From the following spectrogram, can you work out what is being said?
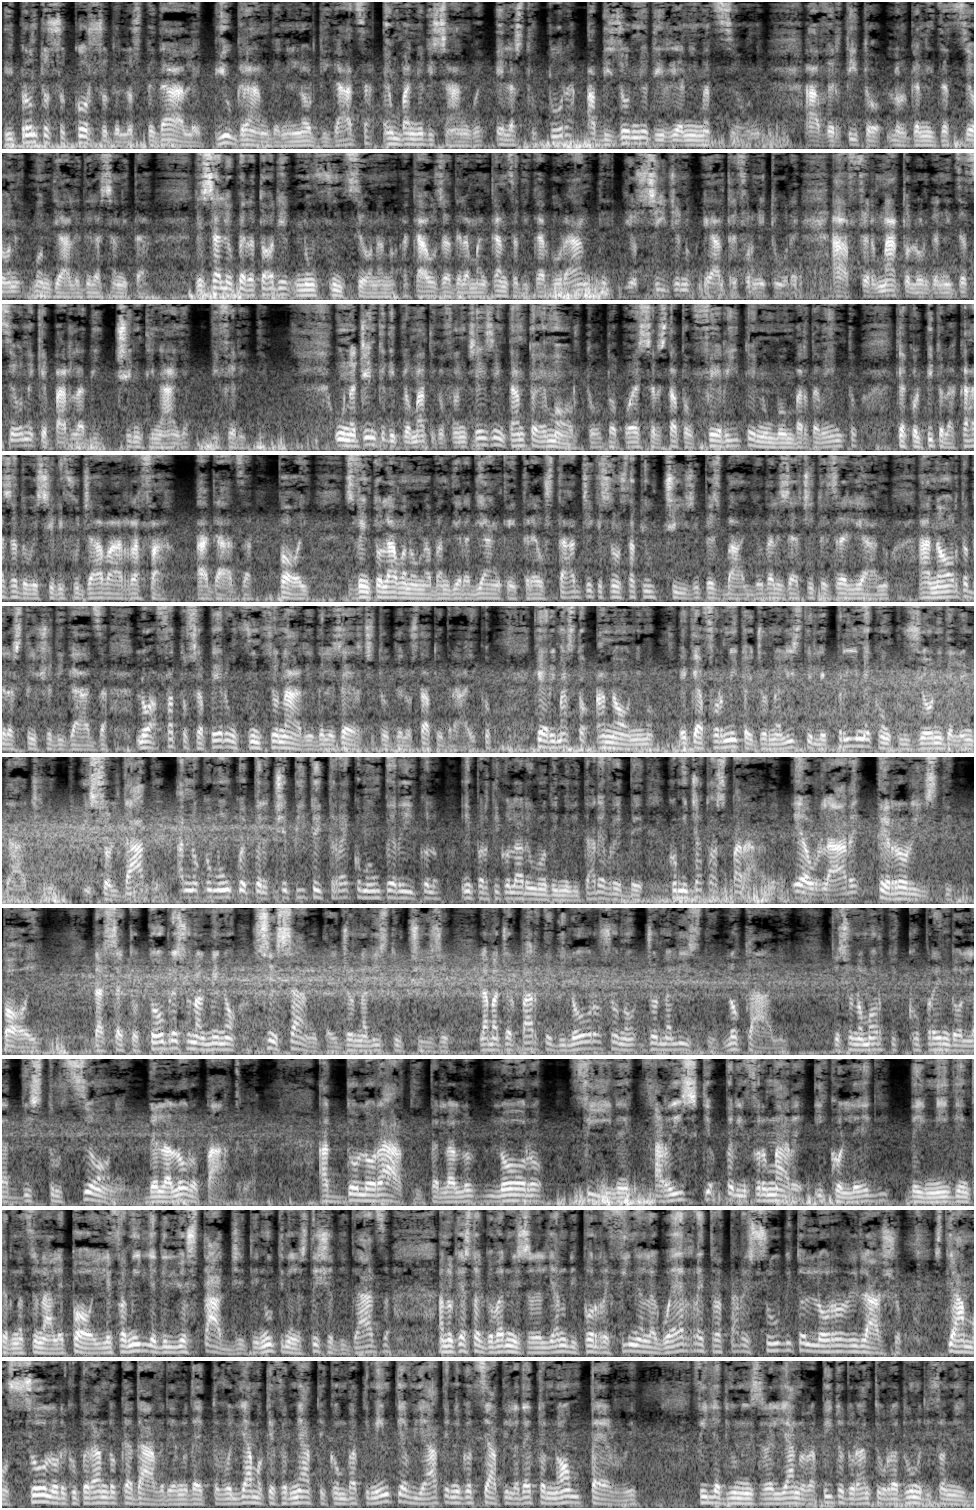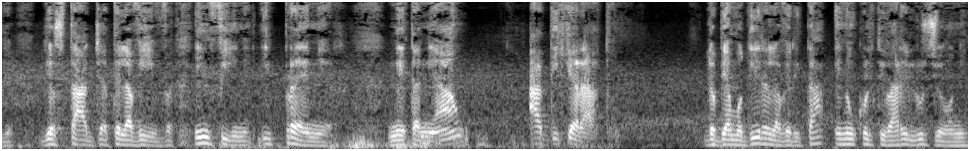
Il pronto soccorso dell'ospedale più grande nel nord di Gaza è un bagno di sangue e la struttura ha bisogno di rianimazione, ha avvertito l'Organizzazione Mondiale della Sanità. Le sale operatorie non funzionano a causa della mancanza di carburante, di ossigeno e altre forniture, ha affermato l'organizzazione che parla di centinaia di feriti. Un agente diplomatico francese intanto è morto dopo essere stato ferito in un bombardamento che ha colpito la casa dove si rifugiava a Rafah, a Gaza. Poi sventolavano una bandiera bianca i tre ostaggi che sono stati uccisi per sbaglio dall'esercito israeliano a nord della striscia di Gaza. Lo ha fatto sapere un funzionario dell'esercito dello Stato ebraico che è rimasto anonimo e che ha fornito ai giornalisti le prime conclusioni delle indagini. I soldati hanno comunque percepito i tre come un pericolo. In particolare uno dei militari avrebbe cominciato a sparare e a urlare terroristi. Poi, dal 7 ottobre sono almeno 60 i giornalisti uccisi. La maggior parte di loro sono giornalisti locali che sono morti coprendo la distruzione della loro patria, addolorati per la lo- loro fine, a rischio per informare i colleghi dei media internazionali. Poi le famiglie degli ostaggi tenuti nella striscia di Gaza hanno chiesto al governo israeliano di porre fine alla guerra e trattare subito il loro rilascio. Stiamo solo recuperando cadaveri, hanno detto. Vogliamo che fermiate i combattimenti avviate i negoziati, l'ha detto Non Perry figlia di un israeliano rapito durante un raduno di famiglie, di ostaggi a Tel Aviv. Infine, il premier Netanyahu ha dichiarato dobbiamo dire la verità e non coltivare illusioni.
